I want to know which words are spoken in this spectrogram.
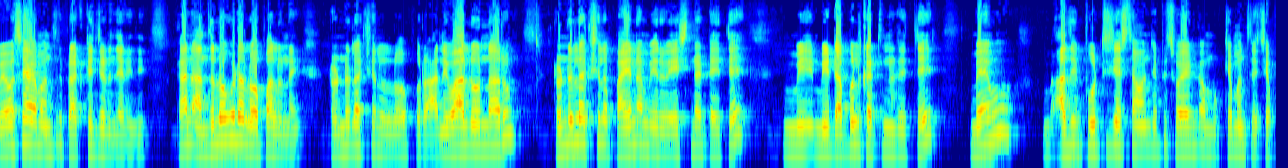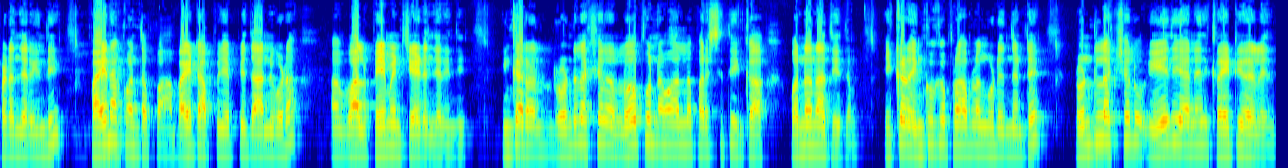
వ్యవసాయ మంత్రి ప్రకటించడం జరిగింది. కానీ అందులో కూడా లోపాలు ఉన్నాయి. రెండు లక్షల లోపు రాని వాళ్ళు ఉన్నారు. రెండు లక్షల పైన మీరు వేసినట్టయితే మీ మీ డబ్బులు కట్టినట్టయితే మేము అది పూర్తి చేస్తామని చెప్పి స్వయంగా ముఖ్యమంత్రి చెప్పడం జరిగింది. పైన కొంత బయట అప్పు చెప్పి దాన్ని కూడా వాళ్ళు పేమెంట్ చేయడం జరిగింది. ఇంకా రెండు లక్షల లోపు ఉన్న వాళ్ళ పరిస్థితి ఇంకా వర్ణనాతీతం. ఇక్కడ ఇంకొక ప్రాబ్లం కూడా ఏంటంటే రెండు లక్షలు ఏది అనేది క్రైటీరియా లేదు.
